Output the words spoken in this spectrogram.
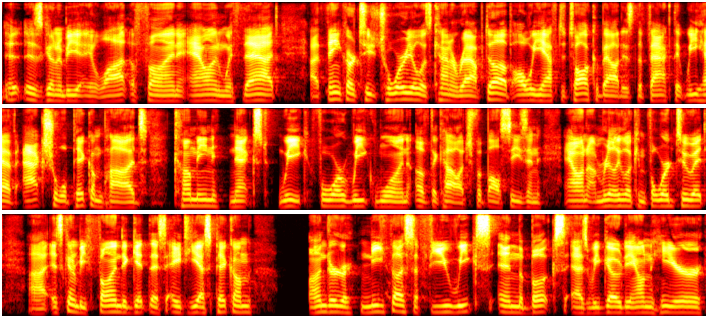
It is going to be a lot of fun. Alan, with that, I think our tutorial is kind of wrapped up. All we have to talk about is the fact that we have actual pick'em pods coming next week for week one of the college football season. Alan, I'm really looking forward to it. Uh, it's going to be fun to get this ATS pick'em underneath us a few weeks in the books as we go down here,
